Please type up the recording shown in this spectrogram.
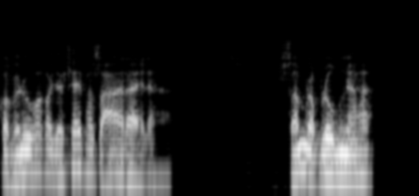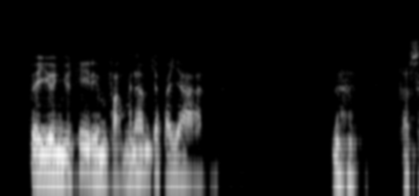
ก็ไม่รู้ว่าเขาจะใช้ภาษาอะไรนะฮะสำหรับลุงนะฮะไปยืนอยู่ที่ริมฝั่งแม่น้ำเจ้าพระยานะกระแส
